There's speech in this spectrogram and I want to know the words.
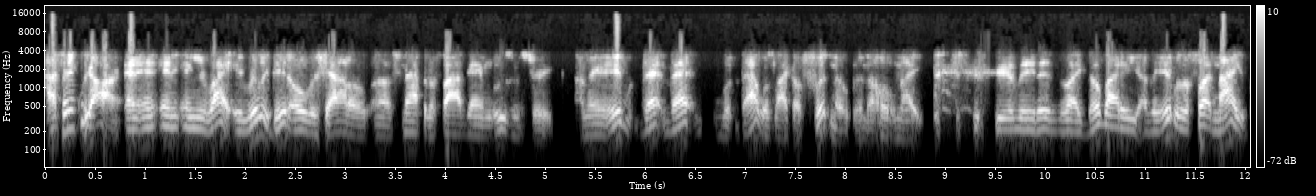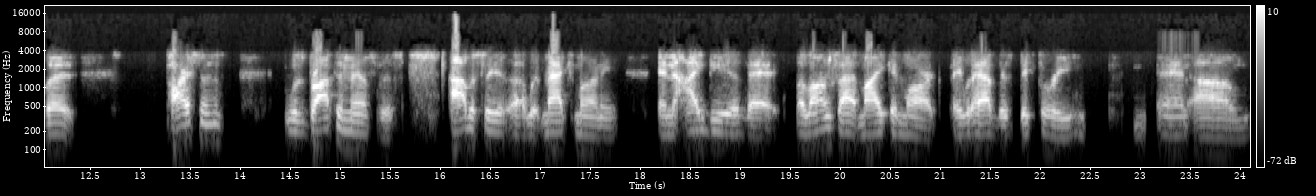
I think we are, and and, and you're right. It really did overshadow uh, snapping a five game losing streak. I mean, it that that that was like a footnote in the whole night. I mean, it's like nobody. I mean, it was a fun night, but Parsons was brought to Memphis, obviously uh, with max money, and the idea that alongside Mike and Mark, they would have this big three, and um,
